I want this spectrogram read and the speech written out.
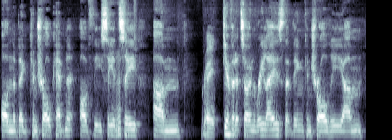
on the big control cabinet of the CNC. Um, Right. give it its own relays that then control the um,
